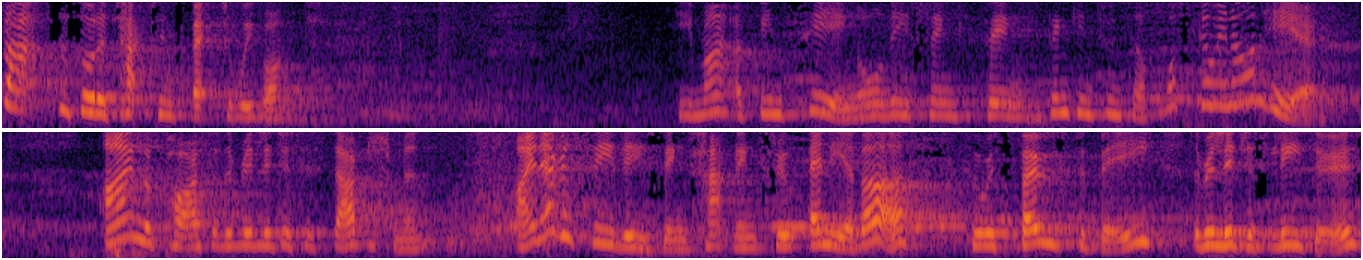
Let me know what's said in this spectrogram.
That's the sort of tax inspector we want. He might have been seeing all these thing, things and thinking to himself, what's going on here? I'm a part of the religious establishment. I never see these things happening through any of us who are supposed to be the religious leaders.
